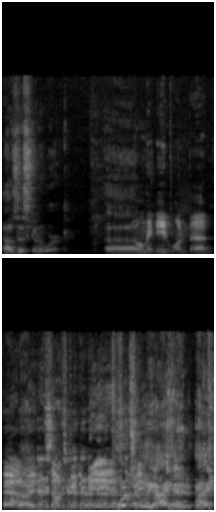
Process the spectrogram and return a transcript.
How's this gonna work? only um, need one bed. Yeah, I mean, that sounds good to me. This, Fortunately, I had I,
